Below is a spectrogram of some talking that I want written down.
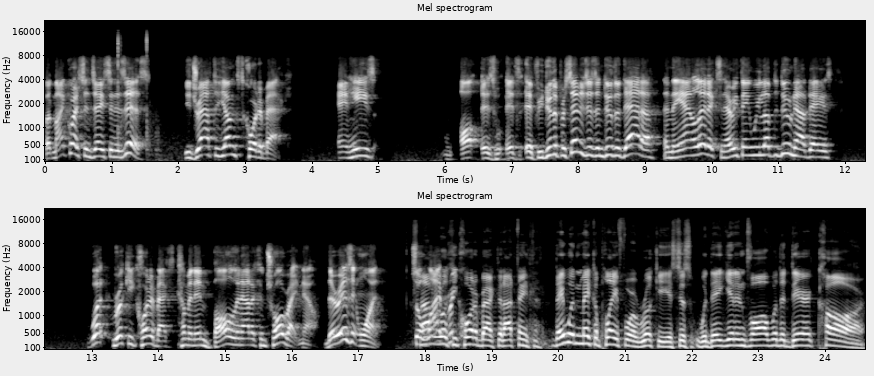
But my question, Jason, is this: You draft a young quarterback, and he's all is it's if you do the percentages and do the data and the analytics and everything we love to do nowadays. What rookie quarterbacks coming in balling out of control right now? There isn't one. So not why a rookie bring- quarterback that I think they wouldn't make a play for a rookie. It's just would they get involved with a Derek Carr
